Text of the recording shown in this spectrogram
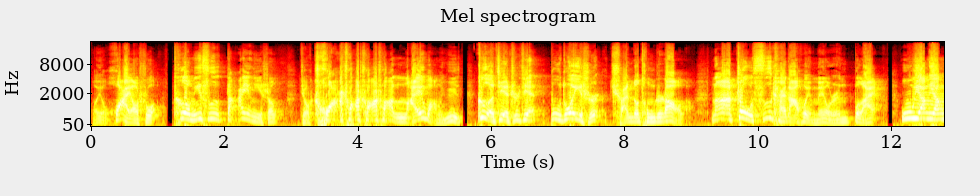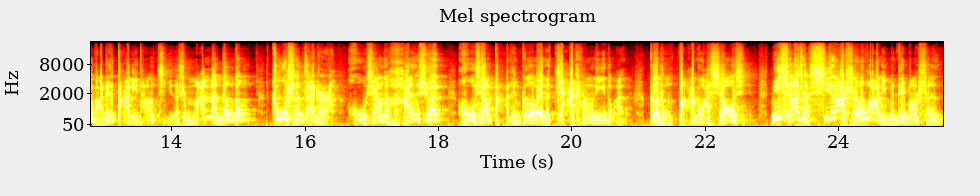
我有话要说。特弥斯答应一声，就歘歘歘歘来往于各界之间，不多一时，全都通知到了。那宙斯开大会，没有人不来。乌泱泱把这个大礼堂挤得是满满登登，诸神在这儿啊，互相的寒暄，互相打听各位的家长里短，各种八卦消息。你想想，希腊神话里面这帮神，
